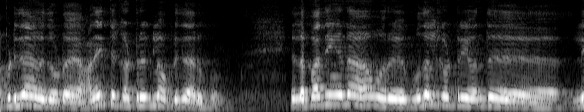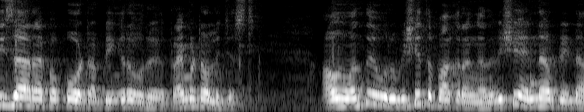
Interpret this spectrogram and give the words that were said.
அப்படி தான் இதோட அனைத்து கட்டுரைகளும் அப்படி தான் இருக்கும். இதில் பார்த்தீங்கன்னா ஒரு முதல் கட்டுரை வந்து லிசா ரேப்பபோர்ட் அப்படிங்கிற ஒரு ப்ரைமட்டாலஜிஸ்ட் அவங்க வந்து ஒரு விஷயத்தை பார்க்குறாங்க அந்த விஷயம் என்ன அப்படின்னா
